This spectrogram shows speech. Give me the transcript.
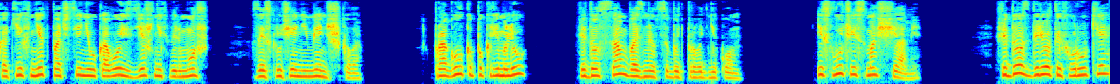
каких нет почти ни у кого из здешних вельмож, за исключением Меньшикова. Прогулка по Кремлю Федос сам возьмется быть проводником. И случай с мощами. Федос берет их в руки,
